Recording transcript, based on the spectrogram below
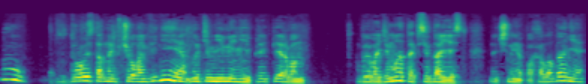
Ну, с другой стороны, пчелам виднее, но тем не менее, при первом выводе маток всегда есть ночные похолодания.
